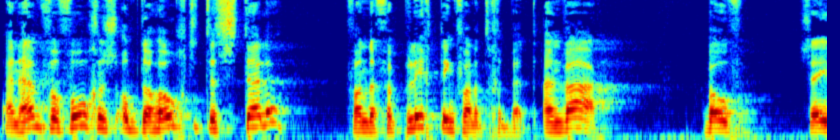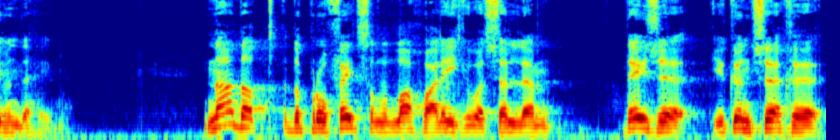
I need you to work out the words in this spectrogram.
En hem vervolgens op de hoogte te stellen van de verplichting van het gebed. En waar? Boven, zevende hemel. Nadat de profeet sallallahu alayhi wasallam deze, je kunt zeggen,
